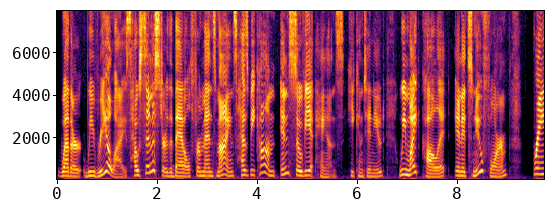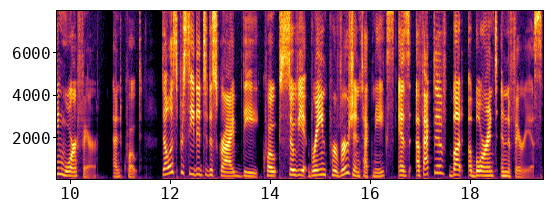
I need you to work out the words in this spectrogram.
whether we realize how sinister the battle for men's minds has become in Soviet hands, he continued. We might call it, in its new form, brain warfare. End quote. Dulles proceeded to describe the, quote, Soviet brain perversion techniques as effective but abhorrent and nefarious.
